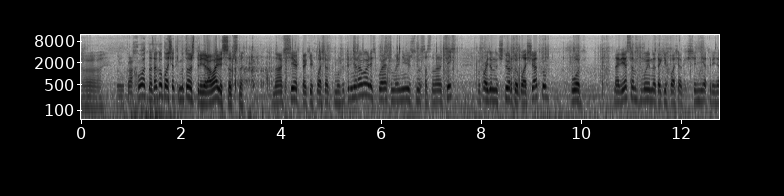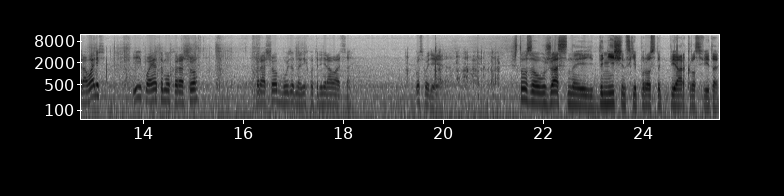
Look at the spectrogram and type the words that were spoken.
А, рукоход. На такой площадке мы тоже тренировались, собственно. На всех таких площадках мы уже тренировались, поэтому я не вижу смысла останавливаться здесь. Мы пойдем на четвертую площадку под навесом. Мы на таких площадках еще не тренировались, и поэтому хорошо, хорошо будет на них потренироваться. Господи, что за ужасный днищенский просто пиар кроссфита.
